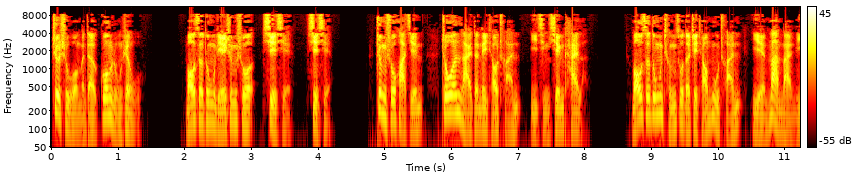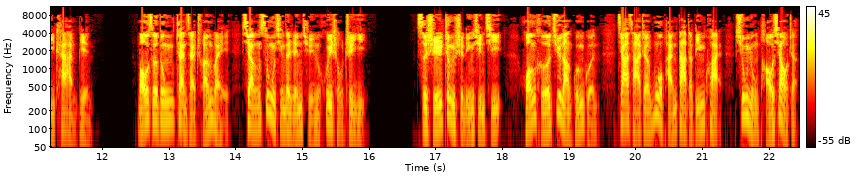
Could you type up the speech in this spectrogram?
这是我们的光荣任务。毛泽东连声说谢谢，谢谢。正说话间，周恩来的那条船已经掀开了，毛泽东乘坐的这条木船也慢慢离开岸边。毛泽东站在船尾，向送行的人群挥手致意。此时正是凌汛期，黄河巨浪滚滚，夹杂着磨盘大的冰块，汹涌咆哮着，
